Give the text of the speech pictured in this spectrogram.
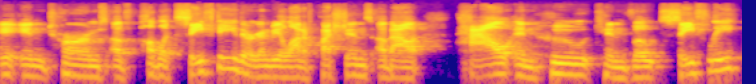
in terms of public safety there are going to be a lot of questions about how and who can vote safely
